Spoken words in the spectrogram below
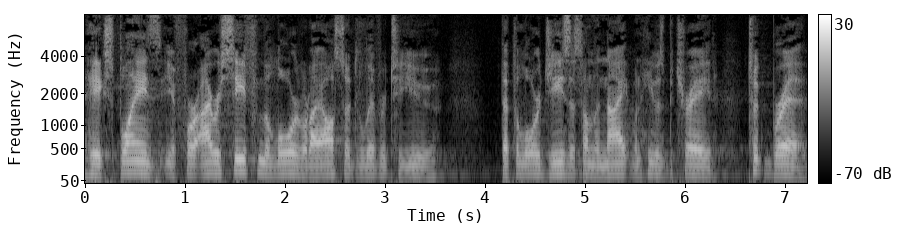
He explains, For I received from the Lord what I also delivered to you, that the Lord Jesus, on the night when he was betrayed, took bread,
